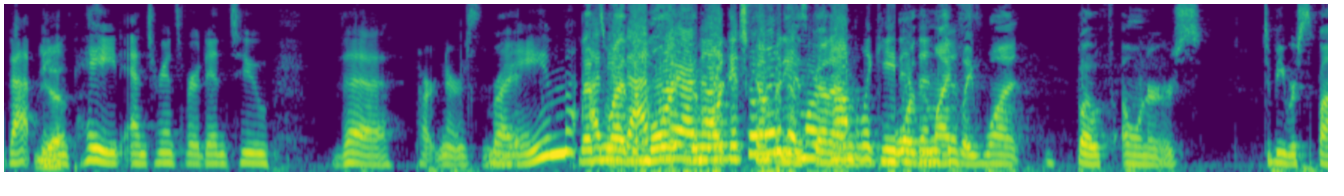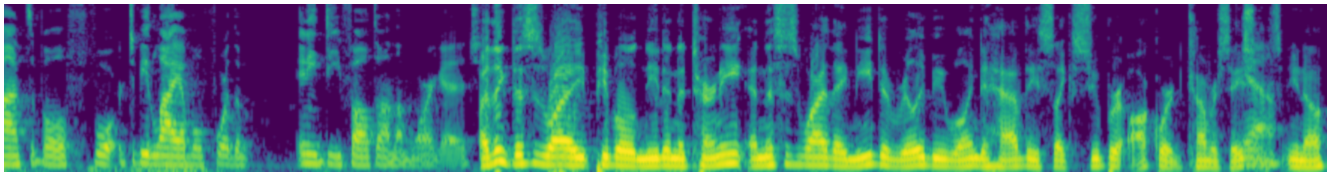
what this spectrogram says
that being Yeah. paid and transferred into the partner's Right. name. That's I mean, why that's the, mor- where the mortgage it's a little company is going to complicated more than than likely just- want both owners to be responsible for to be liable for the any default on the mortgage. I think this is why people need an attorney, and this is why they need to really be willing to have these like super awkward conversations. Yeah. You know,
